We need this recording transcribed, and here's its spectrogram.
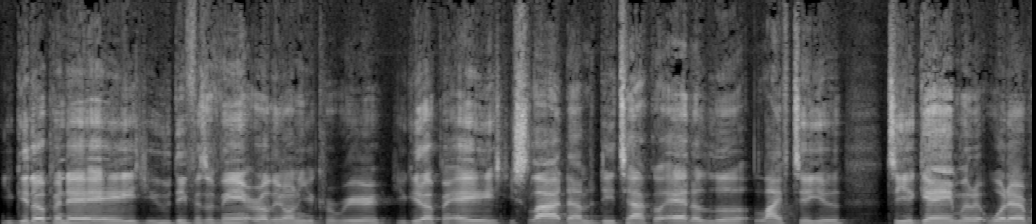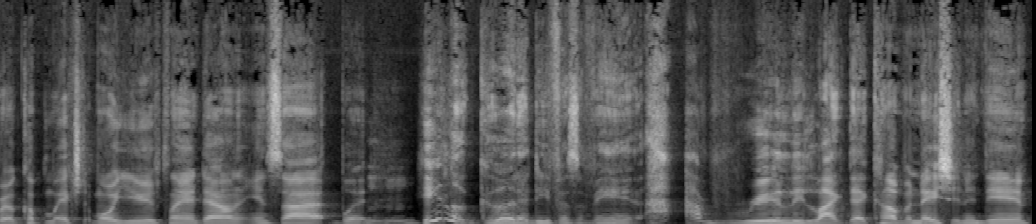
you get up in that age, you defensive end early on in your career. You get up in age, you slide down the D tackle, add a little life to you to your game or whatever, a couple more extra more years playing down inside. But mm-hmm. he looked good at defensive end. I, I, really like that combination. And then,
